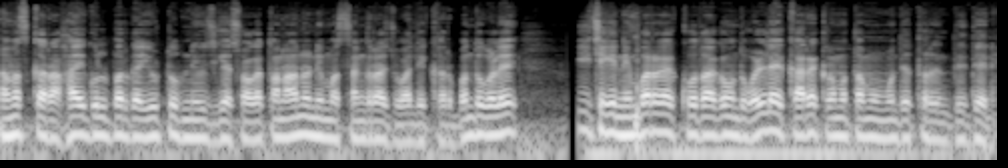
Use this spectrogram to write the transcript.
ನಮಸ್ಕಾರ. ಹಾಯ್ ಗುಲ್ಬರ್ಗ ಯೂಟ್ಯೂಬ್ ನ್ಯೂಸ್ಗೆ ಸ್ವಾಗತ. ನಾನು ನಿಮ್ಮ ಸಂಗರಾಜ್ ವಾಲಿಕರ್. ಬಂಧುಗಳೇ, ಈಚೆಗೆ ನಿಂಬರ್ಗಕ್ಕೆ ಹೋದಾಗ ಒಂದು ಒಳ್ಳೆಯ ಕಾರ್ಯಕ್ರಮ ತಮ್ಮ ಮುಂದೆ ತಂದಿದ್ದೇನೆ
